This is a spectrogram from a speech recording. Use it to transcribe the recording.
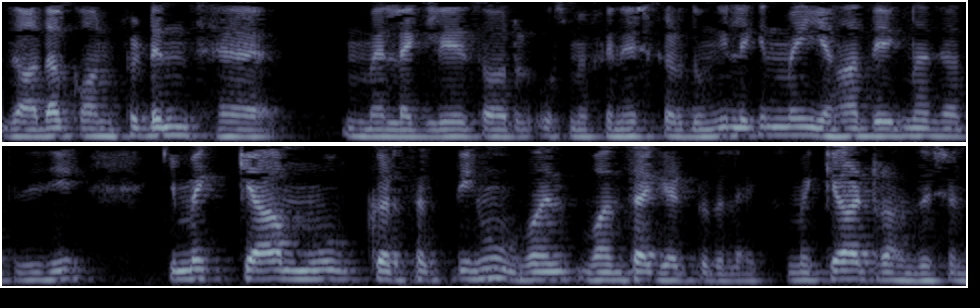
ज़्यादा कॉन्फिडेंस है, मैं लेगलेस और उसमें फिनिश कर दूँगी, लेकिन मैं यहाँ देखना चाहती थी कि मैं क्या मूव कर सकती हूँ once I get to the legs मैं क्या ट्रांजिशन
